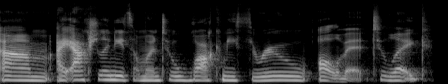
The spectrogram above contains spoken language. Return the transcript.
Um, I actually need someone to walk me through all of it, to like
